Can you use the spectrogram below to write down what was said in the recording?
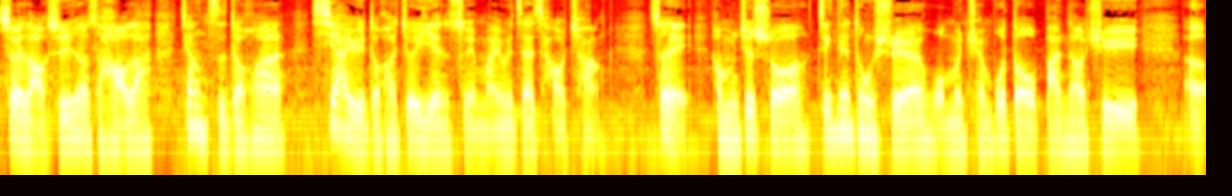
所以老师就说好啦，这样子的话，下雨的话就淹水嘛，因为在操场，所以他们就说今天同学我们全部都搬到去呃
